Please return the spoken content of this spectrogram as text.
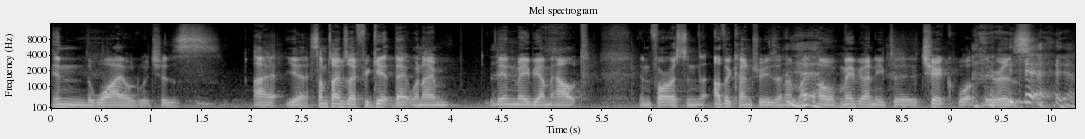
in the wild, which is, I yeah. Sometimes I forget that when I'm, then maybe I'm out in forests in other countries, and I'm like, oh, maybe I need to check what there is. yeah, yeah.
